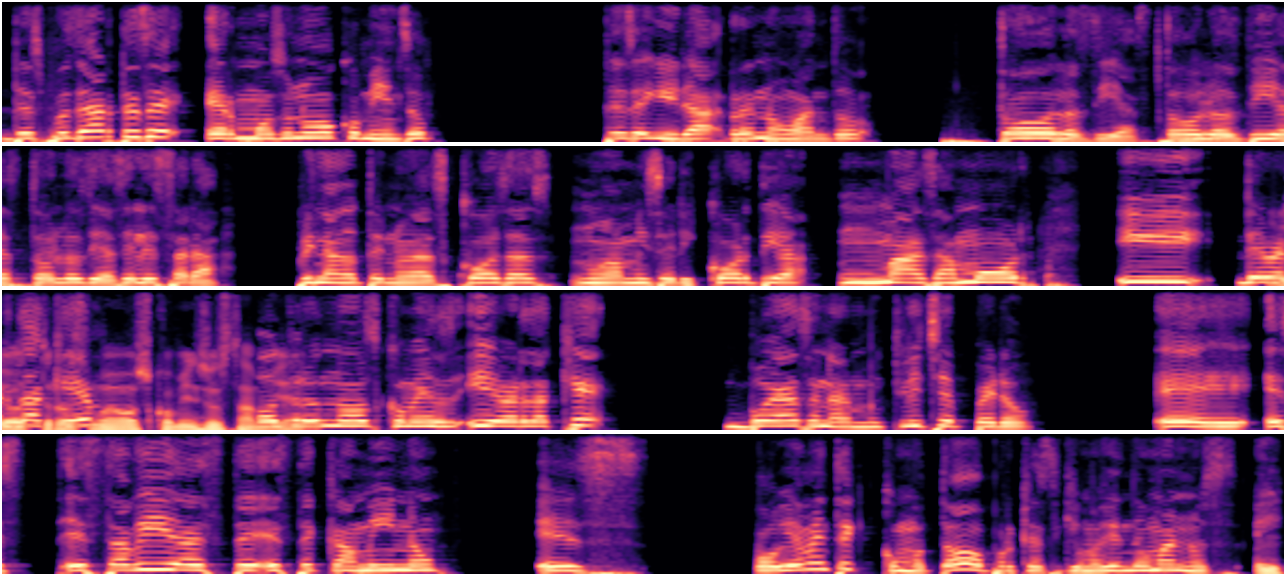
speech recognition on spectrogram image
después de darte ese hermoso nuevo comienzo, te seguirá renovando todos los días, todos Mm. los días, todos los días Él estará brindándote nuevas cosas, nueva misericordia, más amor. Y de y verdad otros que nuevos comienzos también. otros nuevos comienzos. Y de verdad que voy a sonar muy cliché, pero eh, es, esta vida, este, este camino es obviamente como todo, porque seguimos siendo humanos, eh,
